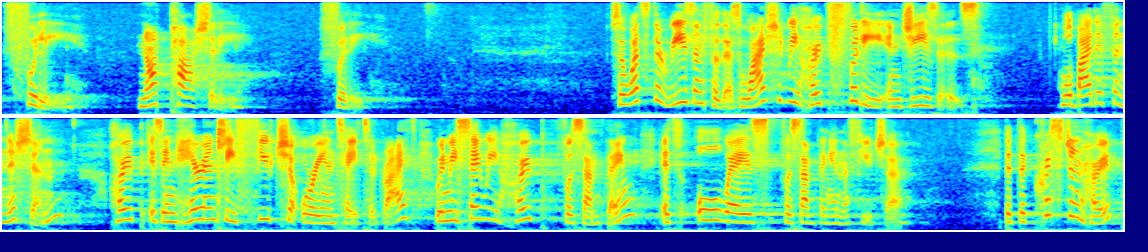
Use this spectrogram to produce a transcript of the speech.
fully, not partially, fully. So, what's the reason for this? Why should we hope fully in Jesus? Well, by definition, hope is inherently future orientated, right? When we say we hope for something, it's always for something in the future. But the Christian hope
